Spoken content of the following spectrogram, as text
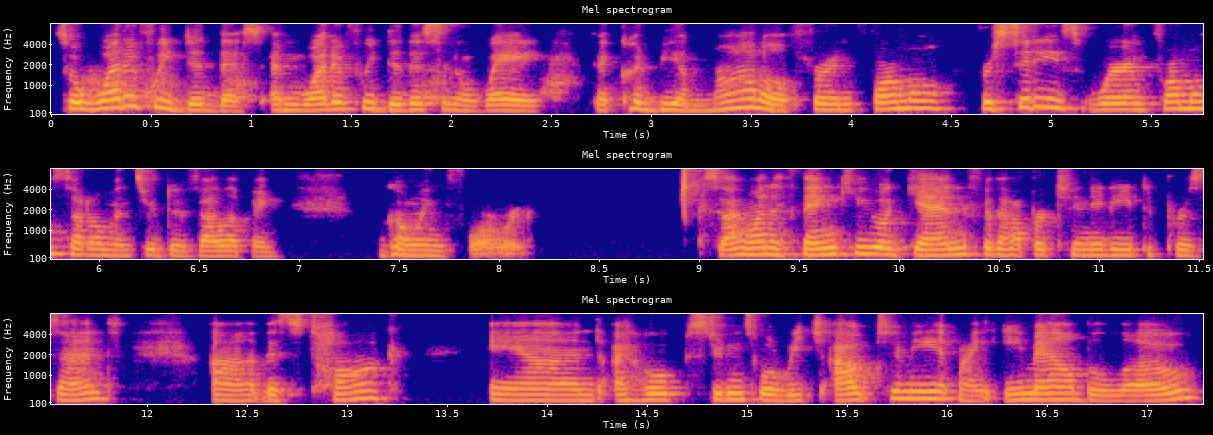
So what if we did this? And what if we did this in a way that could be a model for informal, for cities where informal settlements are developing going forward? So I wanna thank you again for the opportunity to present uh, this talk. And I hope students will reach out to me at my email below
